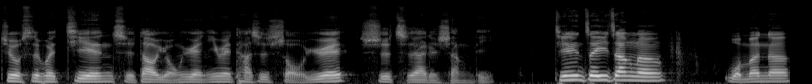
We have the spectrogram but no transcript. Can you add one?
就是会坚持到永远，因为他是守约、施慈爱的上帝。今天这一章呢？我们呢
